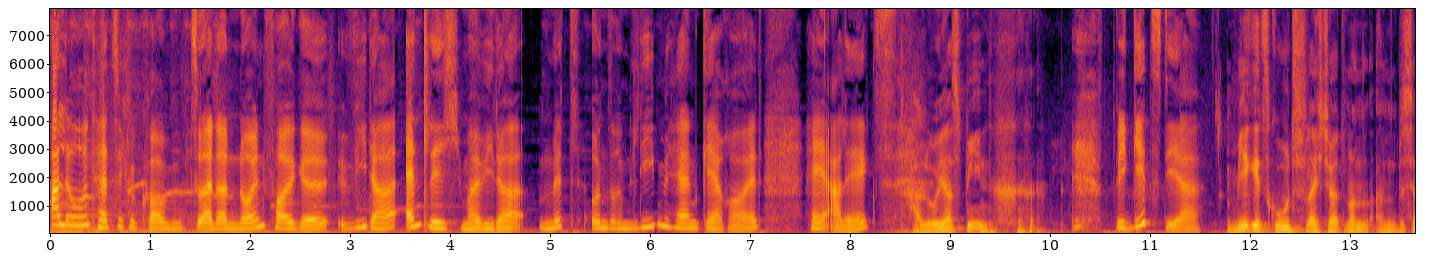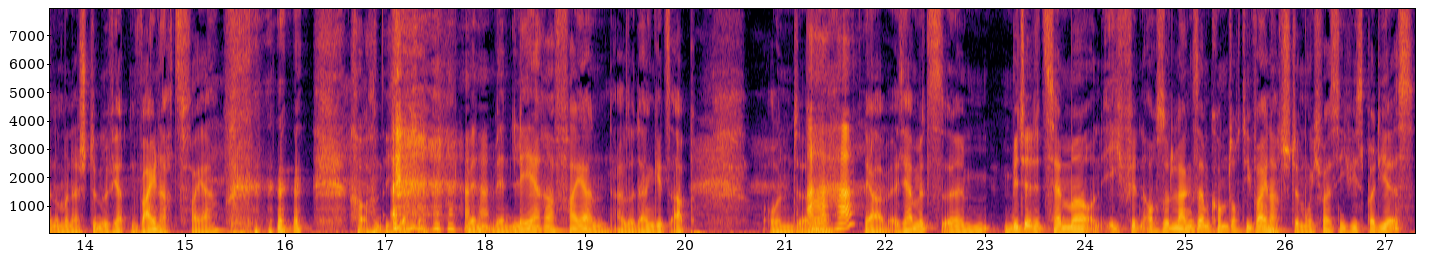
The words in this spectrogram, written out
Hallo und herzlich willkommen zu einer neuen Folge. Wieder, endlich mal wieder mit unserem lieben Herrn Gerold. Hey Alex. Hallo Jasmin. Wie geht's dir? Mir geht's gut. Vielleicht hört man ein bisschen an meiner Stimme. Wir hatten Weihnachtsfeier. und ich sage, wenn, wenn Lehrer feiern, also dann geht's ab. Und äh, Aha. ja, sie haben jetzt äh, Mitte Dezember und ich finde auch so langsam kommt auch die Weihnachtsstimmung. Ich weiß nicht, wie es bei dir ist.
